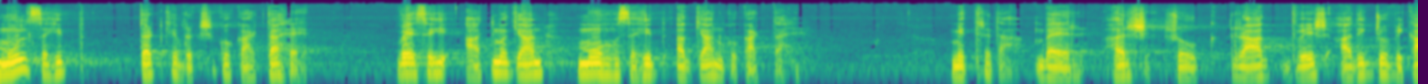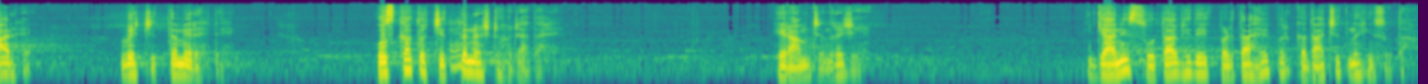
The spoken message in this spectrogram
मूल सहित तट के वृक्ष को काटता है, वैसे ही आत्मज्ञान मोह सहित अज्ञान को काटता है। मित्रता, बैर, हर्ष, शोक, राग, द्वेष आदि जो विकार है, वे चित्त में रहते हैं। उसका तो चित्त नष्ट हो जाता है। हे रामचंद्र जी, ज्ञानी सोता भी देख पड़ता है, पर कदाचित नहीं सोता।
